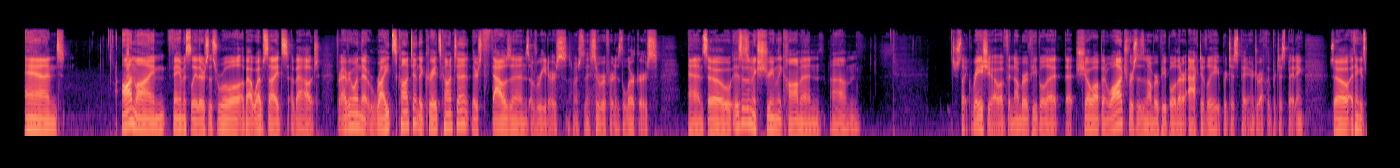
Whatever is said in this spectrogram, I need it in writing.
And online, famously, there's this rule about websites about for everyone that writes content, that creates content, there's thousands of readers, which they of referred as lurkers. And so this is an extremely common, um, just like ratio of the number of people that that show up and watch versus the number of people that are actively participating or directly participating. So I think it's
